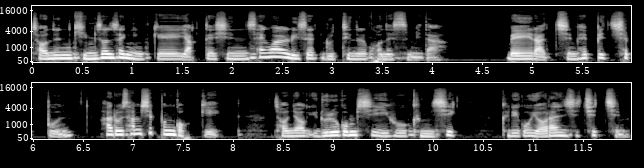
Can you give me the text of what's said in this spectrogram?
저는 김 선생님께 약 대신 생활 리셋 루틴을 권했습니다. 매일 아침 햇빛 10분, 하루 30분 걷기, 저녁 7시 이후 금식, 그리고 11시 취침.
